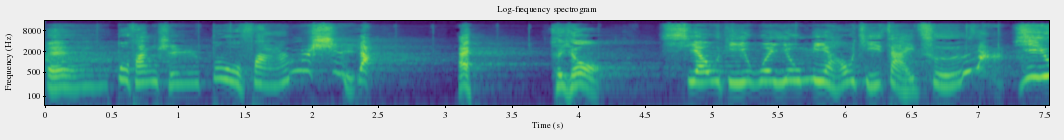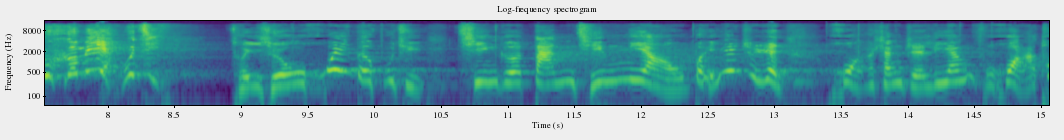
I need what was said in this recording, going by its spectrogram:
呃，不妨事，不妨事啊！哎，崔兄。小弟我有妙计在此啊！有何妙计？崔兄回得府去，请个丹青妙笔之人，画上这两幅画图，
